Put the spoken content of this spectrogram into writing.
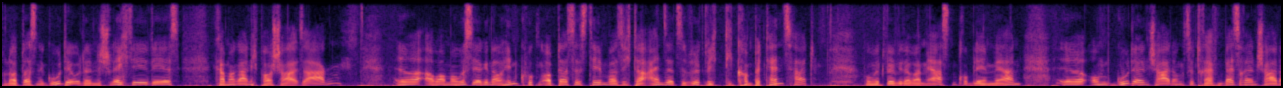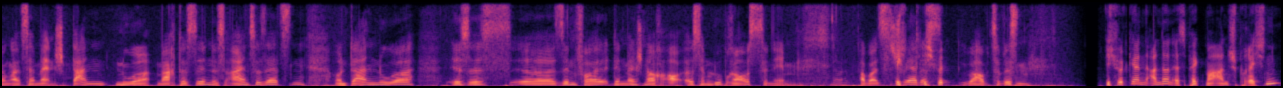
Und ob das eine gute oder eine schlechte Idee ist, kann man gar nicht pauschal sagen, äh, aber man muss sehr genau hingucken, ob das System, was ich da einsetze, wirklich die Kompetenz hat, womit wir wieder beim ersten Problem wären, äh, um gute Entscheidungen zu treffen, bessere Entscheidungen als der Mensch. Dann nur macht es Sinn, es einzusetzen und dann nur ist es äh, sinnvoll, den Menschen auch aus dem Loop rauszunehmen. Aber es ist schwer, ich, ich das überhaupt zu wissen. Ich würde gerne einen anderen Aspekt mal ansprechen.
